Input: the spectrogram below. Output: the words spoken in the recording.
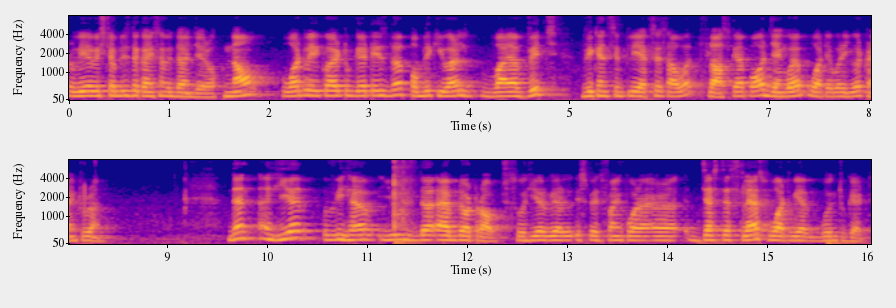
we have established the connection with the ngrok. Now what we require to get is the public URL via which we can simply access our Flask app or Django app whatever you are trying to run. Then uh, here we have used the app.route. So here we are specifying for uh, just the slash what we are going to get.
